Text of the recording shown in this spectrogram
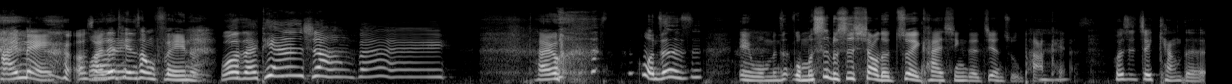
还没，我还在天上飞呢。我在天上飞。台湾，我真的是，哎、欸，我们这我们是不是笑的最开心的建筑 podcast？或是最强的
